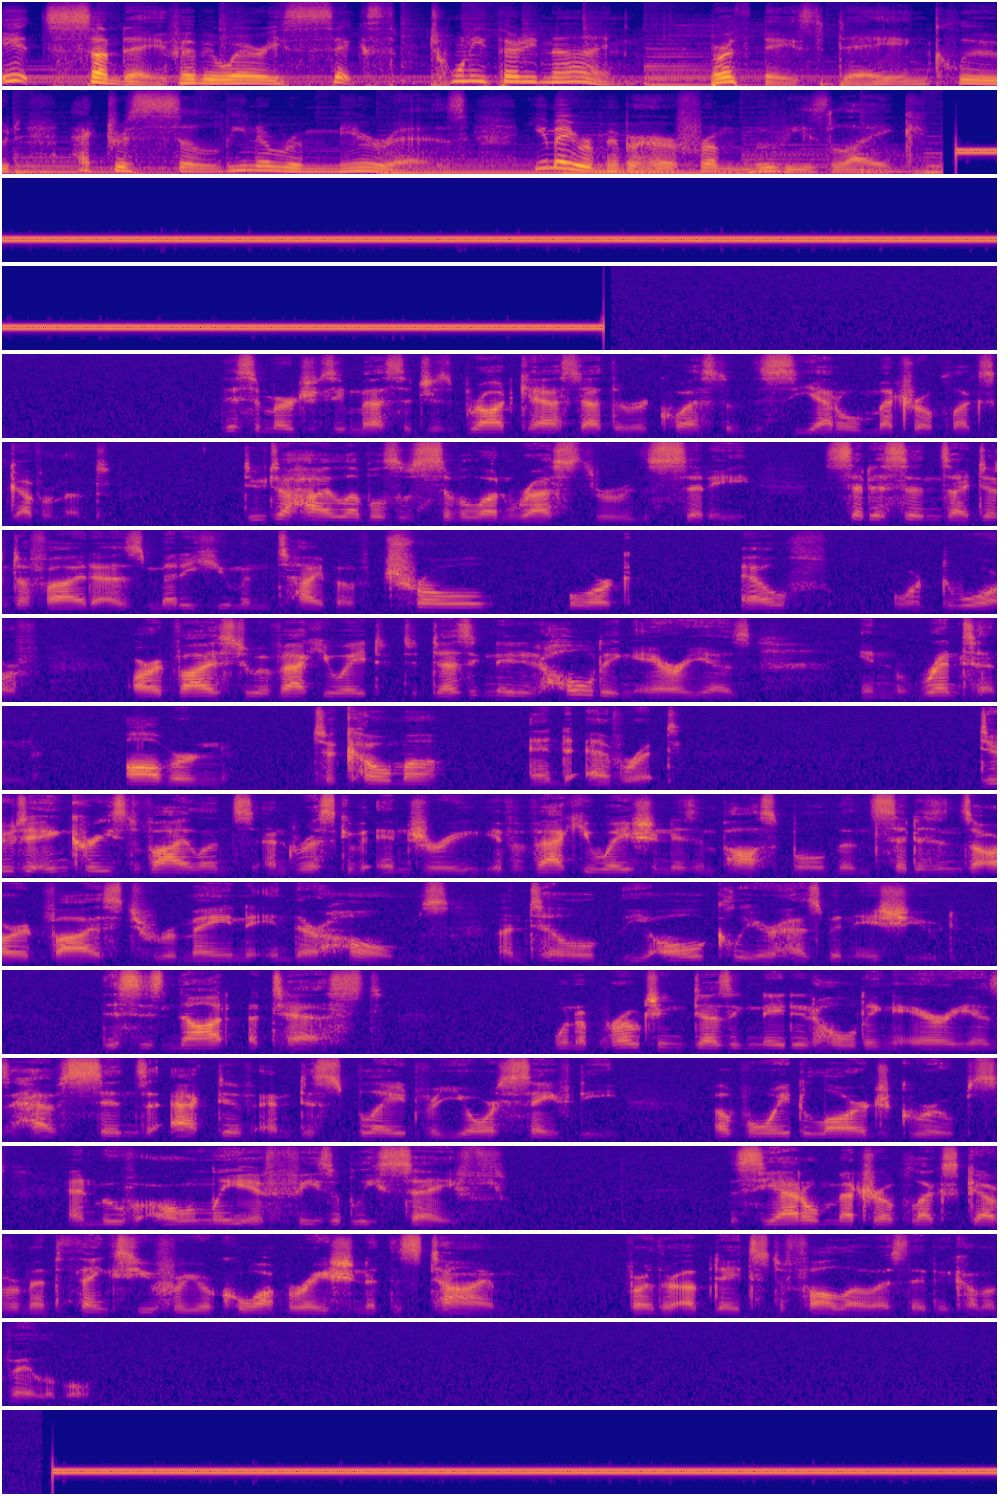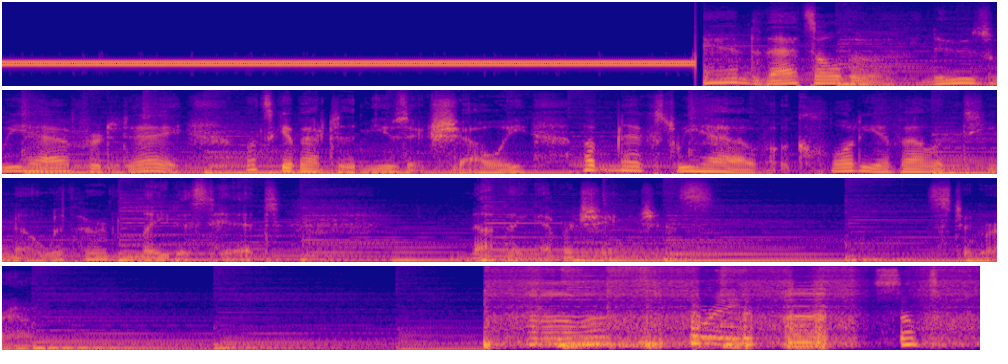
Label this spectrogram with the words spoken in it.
It's Sunday, February 6th, 2039. Birthdays today include actress Selena Ramirez. You may remember her from movies like This emergency message is broadcast at the request of the Seattle Metroplex government. Due to high levels of civil unrest through the city, citizens identified as metahuman type of troll, orc, elf, or dwarf are advised to evacuate to designated holding areas in Renton, Auburn, Tacoma, and Everett. Due to increased violence and risk of injury, if evacuation is impossible, then citizens are advised to remain in their homes until the all clear has been issued. This is not a test. When approaching designated holding areas, have SINs active and displayed for your safety. Avoid large groups and move only if feasibly safe. The Seattle Metroplex government thanks you for your cooperation at this time. Further updates to follow as they become available. And that's all the news we have for today. Let's get back to the music, shall we? Up next, we have Claudia Valentino with her latest hit, Nothing Ever Changes. Stick around. Something.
